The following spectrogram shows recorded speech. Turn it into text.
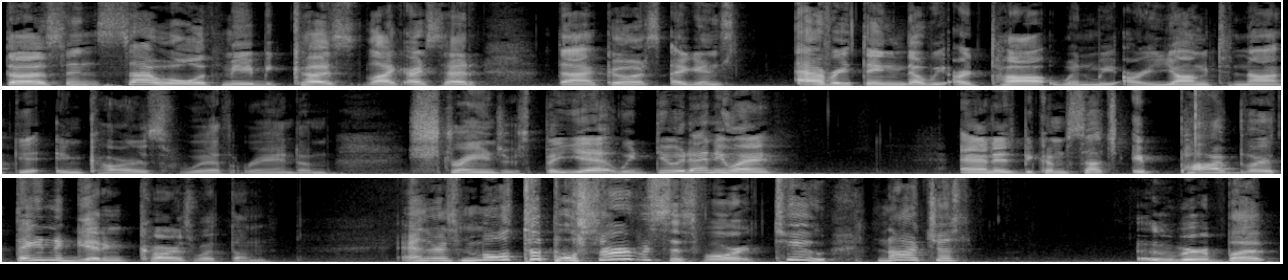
doesn't set well with me because like I said, that goes against everything that we are taught when we are young to not get in cars with random strangers. But yet we do it anyway. And it's become such a popular thing to get in cars with them. And there's multiple services for it too, not just Uber, but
